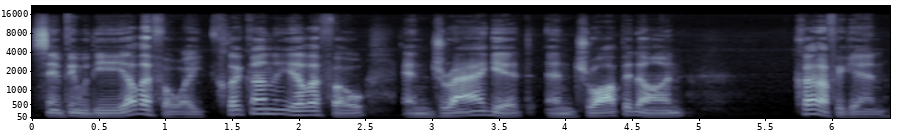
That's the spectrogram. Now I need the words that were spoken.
Same thing with the LFO. I click on the LFO and drag it and drop it on cutoff again.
